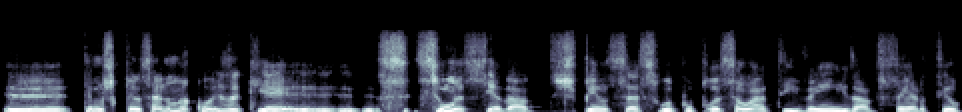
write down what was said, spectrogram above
eh, temos que pensar numa coisa, que é se uma sociedade dispensa a sua população ativa em idade fértil,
